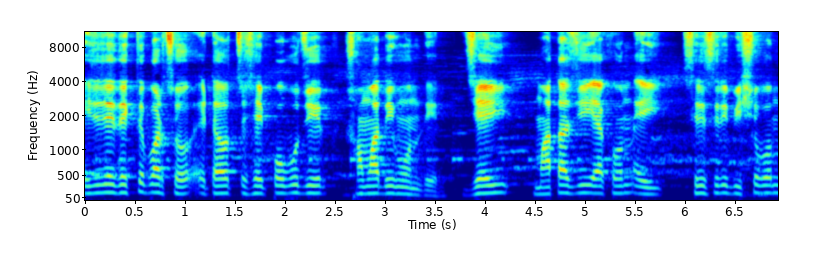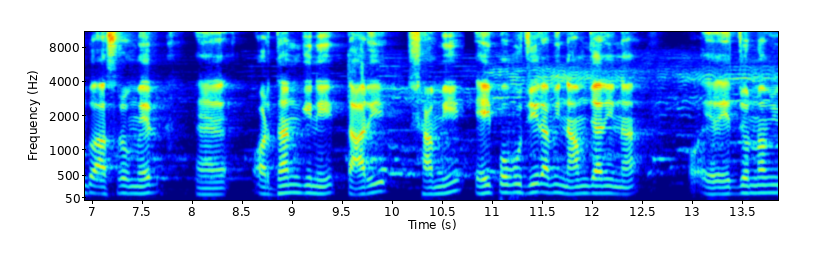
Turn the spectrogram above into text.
এই যে দেখতে পারছ, এটা হচ্ছে সেই প্রভুজির সমাধি মন্দির, যেই মাতাজি এখন এই শ্রী শ্রী বিশ্ববন্ধু আশ্রমের অর্ধাঙ্গিনী, তারই স্বামী। এই প্রভুজির আমি নাম জানি না এর জন্য আমি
